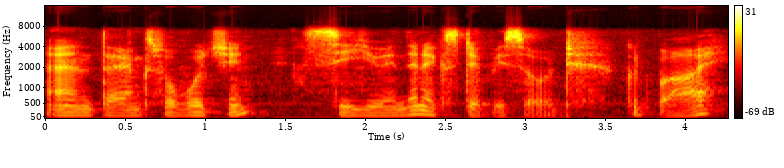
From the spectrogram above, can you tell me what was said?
And thanks for watching. See you in the next episode. Goodbye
